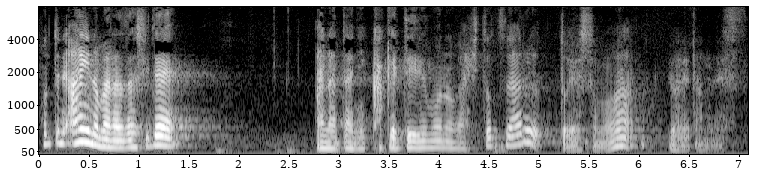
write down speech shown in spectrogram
本当に愛の眼差しであなたに欠けているものが一つあるとイエス様は言われたのです。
